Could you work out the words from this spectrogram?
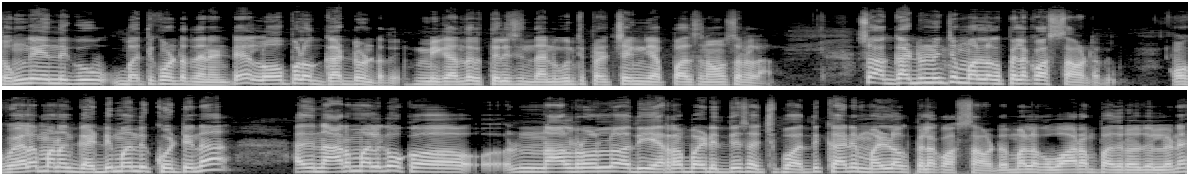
తొంగ ఎందుకు బతికుంటుంది అంటే లోపల ఒక గడ్డ ఉంటుంది. మీకు అందరికీ తెలిసింది దాని గురించి ప్రత్యేకంగా చెప్పాల్సిన అవసరం లా. సో ఆ గడ్డ నుంచి మళ్ళీ ఒక పిలక వస్తూ ఉంటుంది. ఒకవేళ మనం గడ్డి మంది కొట్టినా అది నార్మల్గా ఒక నాలుగు రోజుల్లో అది ఎర్రబడిద్ది చచ్చిపోద్ది కానీ మళ్ళీ ఒక పిలక వస్తూ ఉంటుంది. మళ్ళీ ఒక వారం పది రోజుల్లోనే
